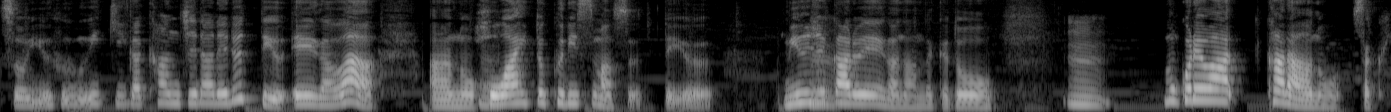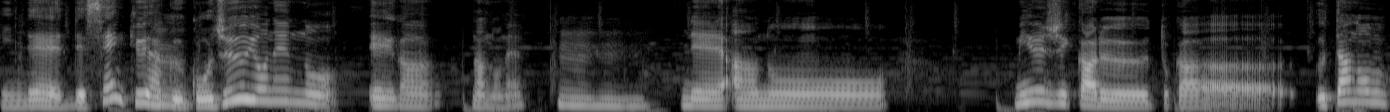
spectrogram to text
そういう雰囲気が感じられるっていう映画はあの、ホワイトクリスマスっていうミュージカル映画なんだけど、うん。もうこれはカラーの作品でで1954年の映画なのね。うんうん。であのーミュージカルとか歌の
